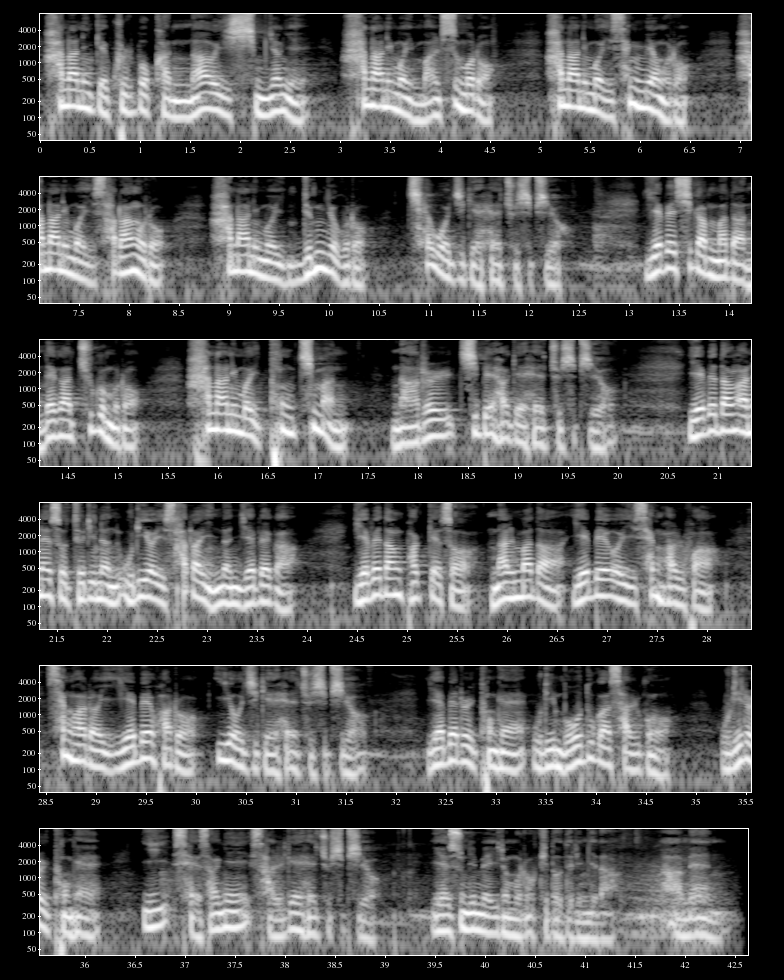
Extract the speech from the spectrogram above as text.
하나님께 굴복한 나의 심령이 하나님의 말씀으로 하나님의 생명으로 하나님의 사랑으로 하나님의 능력으로 채워지게 해 주십시오. 예배 시간마다 내가 죽음으로 하나님의 통치만 나를 지배하게 해 주십시오. 예배당 안에서 드리는 우리의 살아있는 예배가 예배당 밖에서 날마다 예배의 생활화, 생활의 예배화로 이어지게 해 주십시오. 예배를 통해 우리 모두가 살고 우리를 통해 이 세상이 살게 해 주십시오. 예수님의 이름으로 기도드립니다. 아멘.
